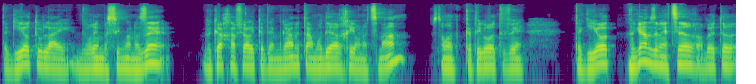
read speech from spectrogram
תגיות אולי, דברים בסגנון הזה וככה אפשר לקדם גם את העמודי הארכיון עצמם, זאת אומרת קטגוריות ותגיות וגם זה מייצר הרבה יותר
